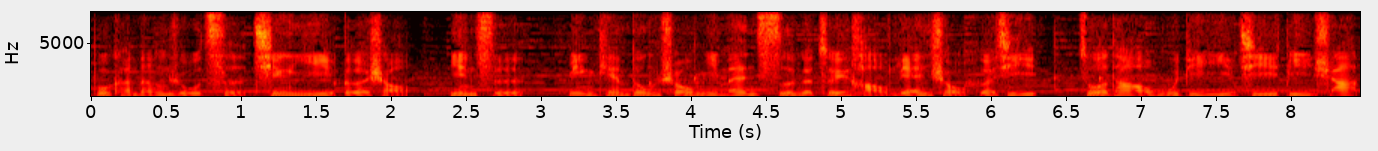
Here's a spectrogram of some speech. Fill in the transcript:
不可能如此轻易得手。因此，明天动手，你们四个最好联手合击，做到务必一击必杀，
